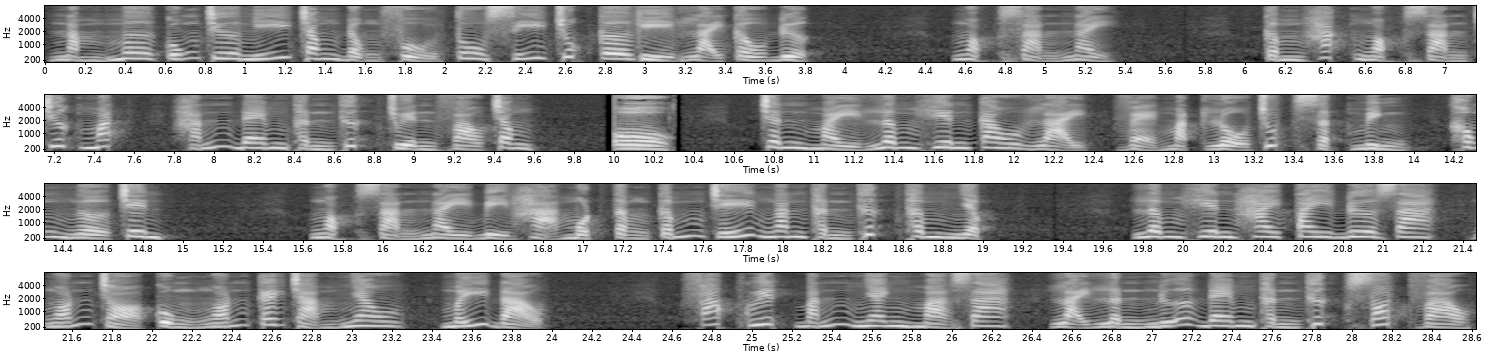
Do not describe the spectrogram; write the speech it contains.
nằm mơ cũng chưa nghĩ trong đồng phủ tu sĩ trúc cơ kỳ lại cầu được. Ngọc giản này. Cầm hắc ngọc giản trước mắt, hắn đem thần thức truyền vào trong. Ồ, chân mày lâm hiên cao lại, vẻ mặt lộ chút giật mình, không ngờ trên. Ngọc giản này bị hạ một tầng cấm chế ngăn thần thức thâm nhập. Lâm Hiên hai tay đưa ra, ngón trỏ cùng ngón cái chạm nhau, mấy đạo. Pháp quyết bắn nhanh mà ra, lại lần nữa đem thần thức rót vào.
